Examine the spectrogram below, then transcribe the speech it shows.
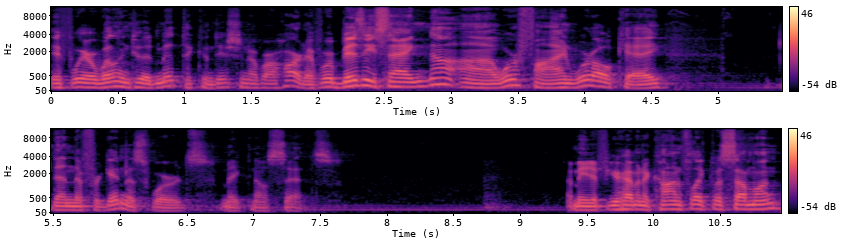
if we are willing to admit the condition of our heart. If we're busy saying, nah, we're fine, we're okay, then the forgiveness words make no sense. I mean, if you're having a conflict with someone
